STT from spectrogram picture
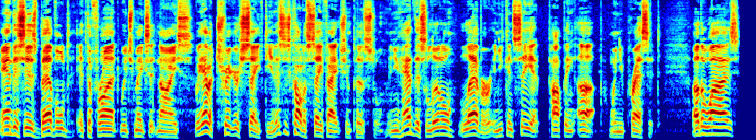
And this is beveled at the front, which makes it nice. We have a trigger safety, and this is called a safe action pistol. And you have this little lever, and you can see it popping up when you press it. Otherwise,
